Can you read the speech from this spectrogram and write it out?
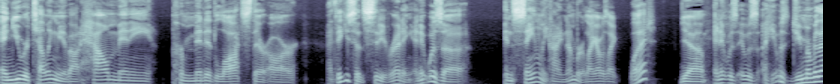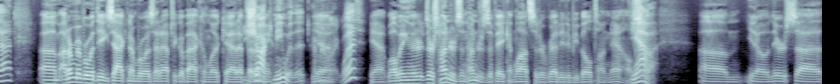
and you were telling me about how many permitted lots there are. I think you said City of Redding, and it was a insanely high number. Like I was like, "What?" Yeah, And it was, it was, it was. Do you remember that? um, I don't remember what the exact number was. I'd have to go back and look at it. You but shocked I mean, me with it. I yeah. like, "What?" Yeah, well, I mean, there, there's hundreds and hundreds of vacant lots that are ready to be built on now. So, Yeah, um, you know, and there's uh,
